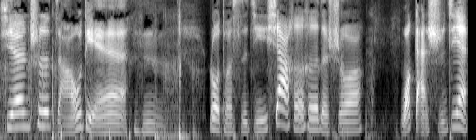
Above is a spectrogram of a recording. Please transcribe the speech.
先吃早点。哼哼，骆驼司机笑呵呵地说：“我赶时间，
